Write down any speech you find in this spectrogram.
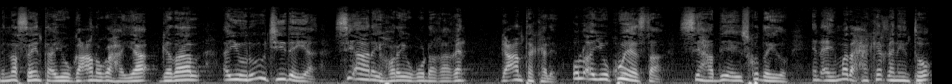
midna saynta ayuu gacan uga hayaa. Gadaal ayuuna u jiidayaa si aanay horay ugu dhaqaaqin. Gacanta kale ul ayuu ku heestaa si haddii ay isku daydo in ay madaxa ka qaninto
